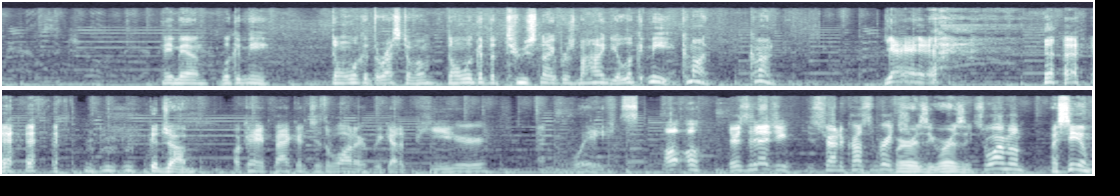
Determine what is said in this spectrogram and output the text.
We have secured the enemy. Hey, man, look at me. Don't look at the rest of them. Don't look at the two snipers behind you. Look at me. Come on. Come on. Yeah. Good job. Okay, back into the water. We gotta peer and wait. Oh, oh, there's an edgy. He's trying to cross the bridge. Where is he? Where is he? Swarm him. I see him.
